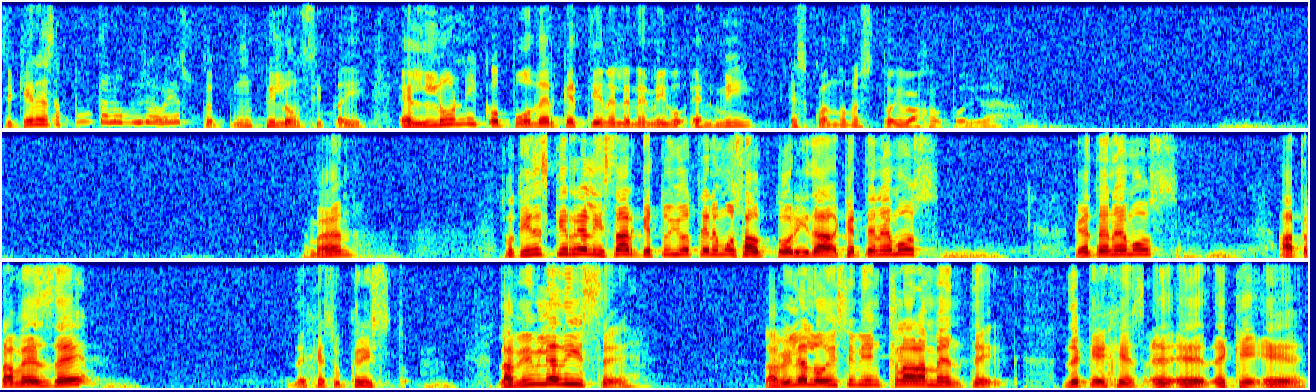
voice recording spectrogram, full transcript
Si quieres, apúntalo una vez, un piloncito ahí. El único poder que tiene el enemigo en mí es cuando no estoy bajo autoridad. Amén tienes que realizar que tú y yo tenemos autoridad. ¿Qué tenemos? ¿Qué tenemos? A través de, de Jesucristo. La Biblia dice, la Biblia lo dice bien claramente, de que, eh, eh, eh,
